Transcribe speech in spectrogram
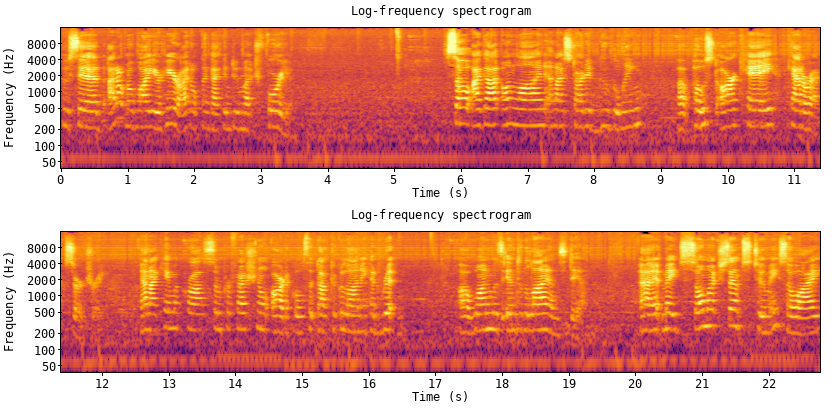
who said, I don't know why you're here. I don't think I can do much for you. So I got online and I started Googling uh, post-RK cataract surgery. And I came across some professional articles that Dr. Gulani had written. Uh, one was Into the Lion's Den. And it made so much sense to me, so I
